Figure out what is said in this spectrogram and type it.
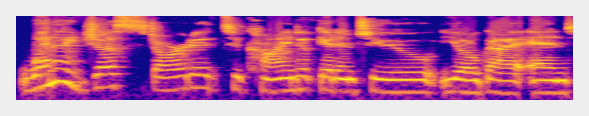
when I just started to kind of get into yoga. And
